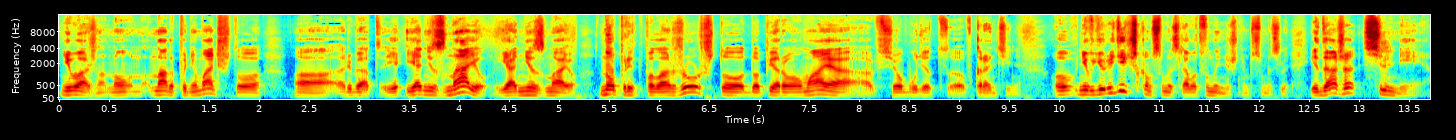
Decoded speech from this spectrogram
неважно. Но надо понимать, что, ребят, я не знаю, я не знаю, но предположу, что до 1 мая все будет в карантине. Не в юридическом смысле, а вот в нынешнем смысле. И даже сильнее.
